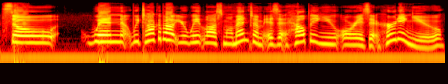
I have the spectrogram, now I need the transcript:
So when we talk about your weight loss momentum, is it helping you or is it hurting you?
